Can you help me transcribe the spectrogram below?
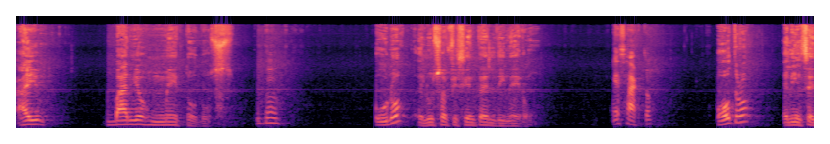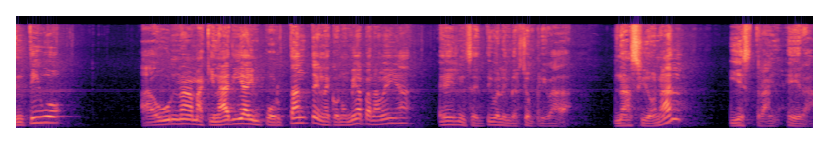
hay varios métodos. Uno, el uso eficiente del dinero. Exacto. Otro, el incentivo a una maquinaria importante en la economía panameña es el incentivo a la inversión privada, nacional y extranjera.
